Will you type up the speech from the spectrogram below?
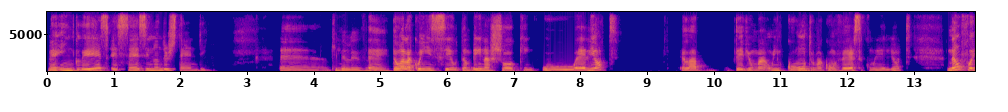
né, em inglês, Essence in Understanding. É, que beleza. É, então, ela conheceu também na Shocking o Eliot, ela teve uma, um encontro, uma conversa com Eliot. Não foi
